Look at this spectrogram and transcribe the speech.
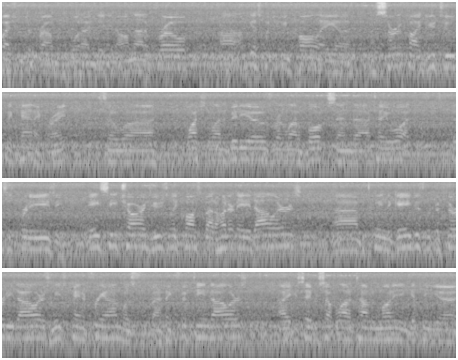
questions or problems with what I did. You know, I'm not a pro. Uh, I'm what you can call a, uh, a certified YouTube mechanic, right? So, uh, watched a lot of videos, read a lot of books, and uh, I'll tell you what, this is pretty easy. AC charge usually costs about $180. Uh, between the gauges, which are $30, and each can of Freon was, I think, $15. Uh, you can save yourself a lot of time and money and get the uh,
